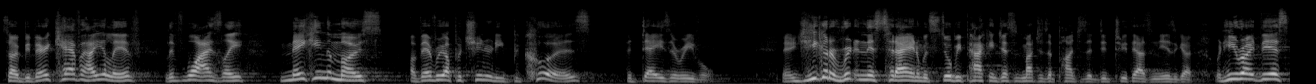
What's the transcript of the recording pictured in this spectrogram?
So be very careful how you live, live wisely, making the most of every opportunity because the days are evil. Now, he could have written this today and it would still be packing just as much as a punch as it did 2,000 years ago. When he wrote this,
